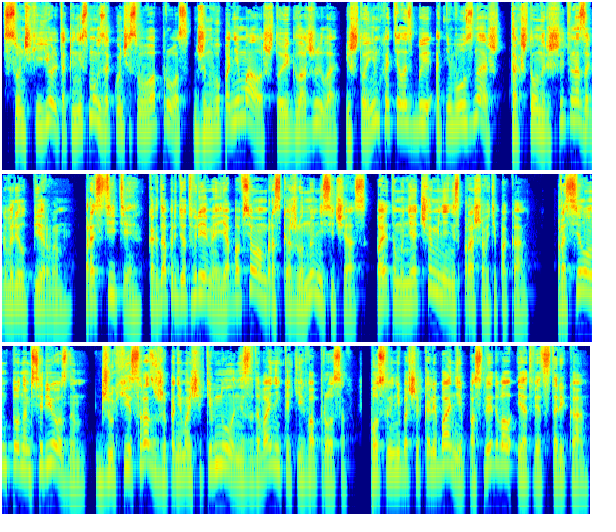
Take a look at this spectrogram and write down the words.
Сонч Хиёль так и не смог закончить свой вопрос. Джинву понимал, что игла жила, и что им хотелось бы от него узнать, так что он решительно заговорил первым. «Простите, когда придет время, я обо всем вам расскажу, но не сейчас. Поэтому ни о чем меня не спрашивайте пока». Просил он тоном серьезным. Джухи сразу же понимающе кивнула, не задавая никаких вопросов. После небольших колебаний последовал и ответ старика.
